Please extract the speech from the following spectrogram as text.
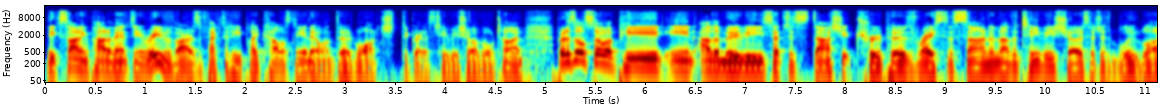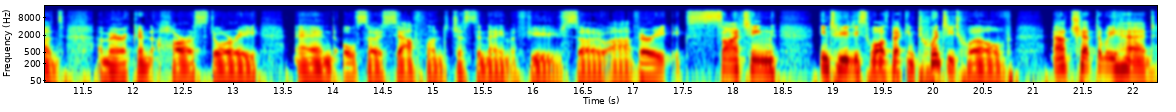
the exciting part of Anthony Ruivivar is the fact that he played Carlos Nieto on Third Watch, the greatest TV show of all time, but has also appeared in other movies such as Starship Troopers, Race the Sun, and other TV shows such as Blue Bloods, American Horror Story, and also Southland, just to name a few. So, uh, very exciting interview this was back in 2012. Our chat that we had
